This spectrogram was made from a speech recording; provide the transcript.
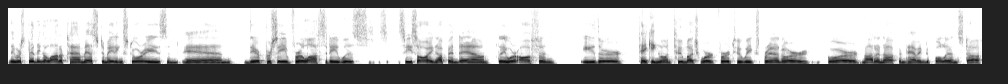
they were spending a lot of time estimating stories and, and their perceived velocity was seesawing up and down. They were often either taking on too much work for a two week sprint or or not enough and having to pull in stuff.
